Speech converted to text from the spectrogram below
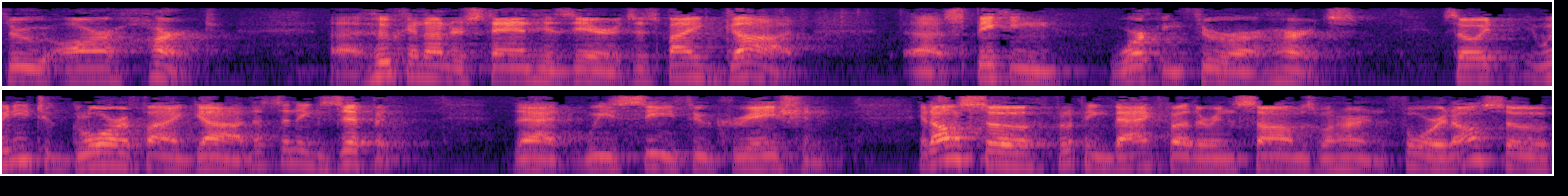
through our heart. Uh, who can understand His errors? It's by God uh, speaking, working through our hearts. So it, we need to glorify God. That's an exhibit that we see through creation. It also, flipping back further in Psalms 104, it also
